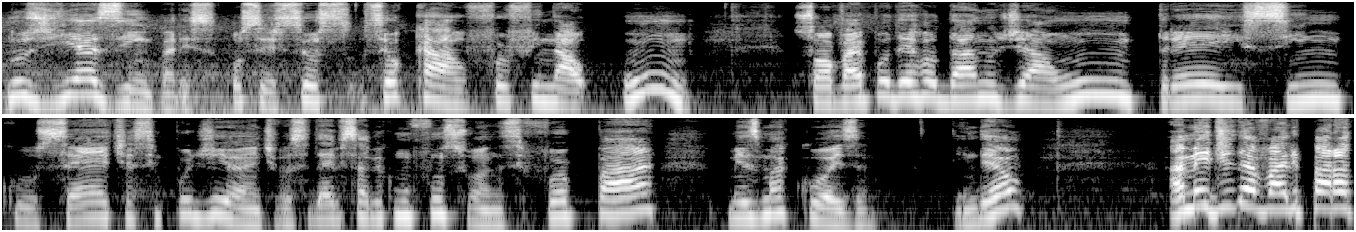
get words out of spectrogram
nos dias ímpares. Ou seja, se o seu carro for final 1, só vai poder rodar no dia 1, 3, 5, 7, assim por diante. Você deve saber como funciona. Se for par, mesma coisa, entendeu? A medida vale para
